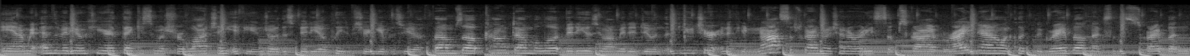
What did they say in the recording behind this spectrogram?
And I'm going to end the video here. Thank you so much for watching. If you enjoyed this video, please be sure to give this video a thumbs up. Comment down below what videos you want me to do in the future. And if you're not subscribed to my channel already, subscribe right now and click the gray bell next to the subscribe button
